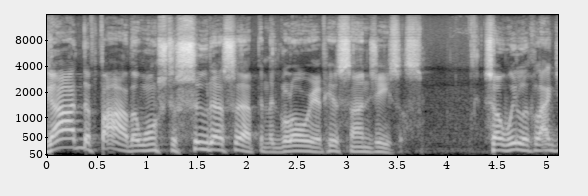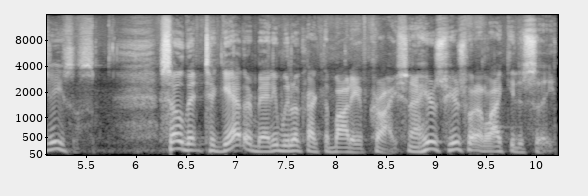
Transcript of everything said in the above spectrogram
God the Father wants to suit us up in the glory of His Son Jesus. So we look like Jesus. So that together, Betty, we look like the body of Christ. Now, here's, here's what I'd like you to see.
